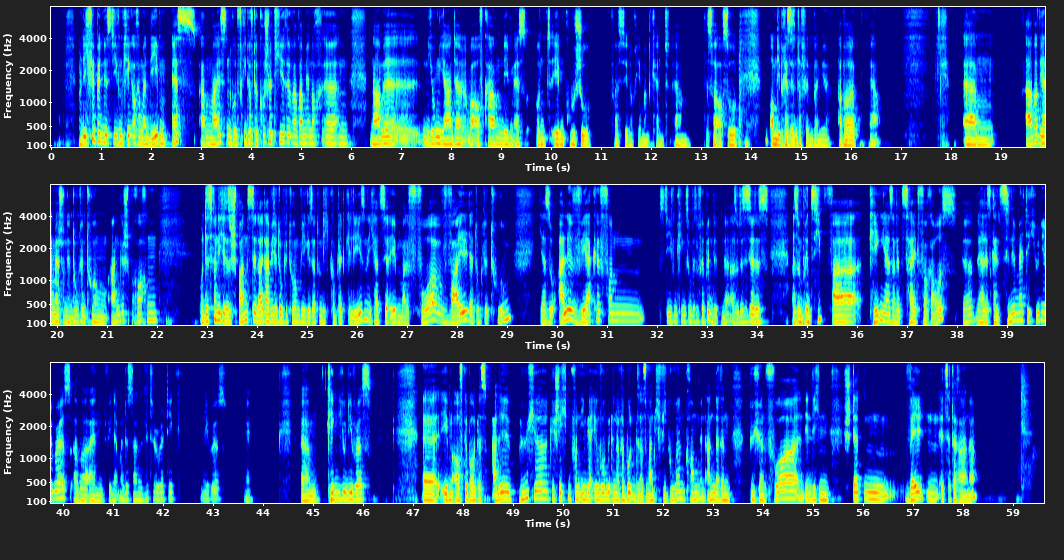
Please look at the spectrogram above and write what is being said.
Und ich verbinde Stephen King auch immer neben S am meisten. Gut, Friedhof der Kuscheltiere war bei mir noch äh, ein Name äh, in jungen Jahren, der aufkam neben S und eben Kushu, falls den noch jemand kennt. Ähm, das war auch so omnipräsenter Film bei mir. Aber ja. Ähm, aber wir haben ja schon den dunklen Turm angesprochen. Und das fand ich das Spannendste. Leider habe ich den dunklen Turm, wie gesagt, noch nicht komplett gelesen. Ich hatte es ja eben mal vor, weil der dunkle Turm ja so alle Werke von Stephen King so ein bisschen verbindet. Ne? Also das ist ja das, also im Prinzip war King ja seine Zeit voraus. Ja? Der hat jetzt kein Cinematic Universe, aber ein, wie nennt man das dann, Literatic Universe? Nee. Ähm, King Universe äh, eben aufgebaut, dass alle Bücher, Geschichten von ihm ja irgendwo miteinander verbunden sind. Also manche Figuren kommen in anderen Büchern vor, in ähnlichen Städten, Welten etc. Ne?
